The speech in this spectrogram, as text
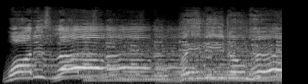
What is love? Baby, don't hurt.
